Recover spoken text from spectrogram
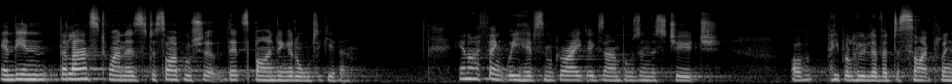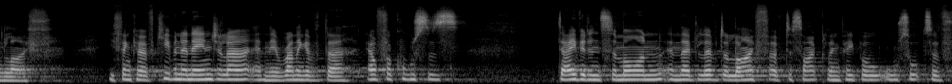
And then the last one is discipleship, that's binding it all together. And I think we have some great examples in this church of people who live a discipling life. You think of Kevin and Angela and their running of the Alpha courses, David and Simone, and they've lived a life of discipling people, all sorts of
